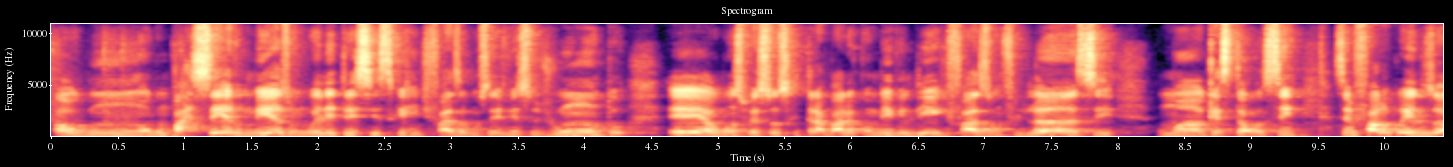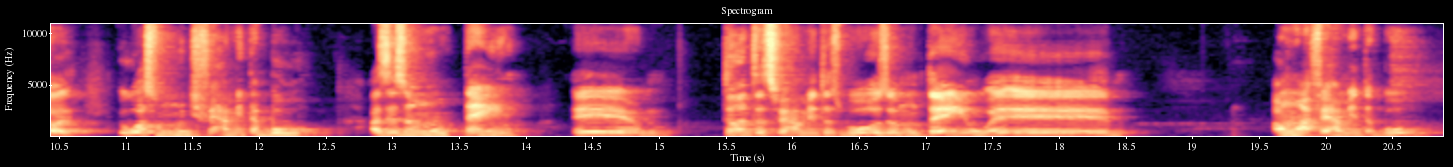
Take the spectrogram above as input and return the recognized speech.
algum, algum parceiro mesmo, um eletricista que a gente faz algum serviço junto, é, algumas pessoas que trabalham comigo ali, que fazem um freelance, uma questão assim, sempre falo com eles, olha, eu gosto muito de ferramenta boa. Às vezes eu não tenho é, tantas ferramentas boas, eu não tenho é, uma ferramenta boa.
